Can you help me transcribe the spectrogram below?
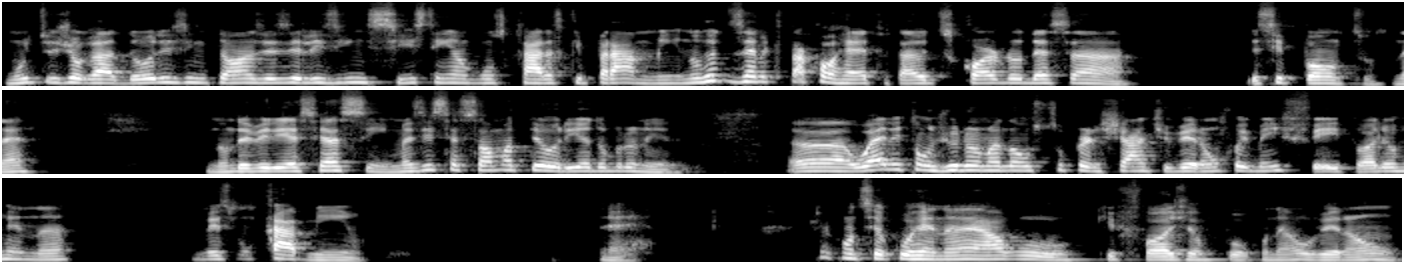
muitos jogadores, então às vezes eles insistem em alguns caras que para mim, não tô dizendo que tá correto, tá? Eu discordo dessa desse ponto, né? Não deveria ser assim, mas isso é só uma teoria do Bruneiro. Uh, Wellington Júnior mandou um super chat, verão foi bem feito. Olha o Renan, o mesmo caminho. É. Que aconteceu com o Renan é algo que foge um pouco, né? O verão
